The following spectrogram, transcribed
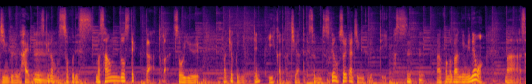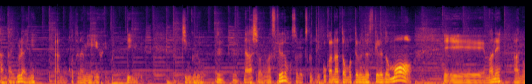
ジングルが入るんですけども、うんそこです。まあ、サウンドステッカーとか、そういう、まあ、曲によってね、言い方が違ったりするんですけども、それがジングルって言います。まあ、この番組でも、まあ、3回ぐらいね、あの、コトナミ FM っていうジングルを流しておりますけれども、それを作っていこうかなと思ってるんですけれども、えー、まあね、あの、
